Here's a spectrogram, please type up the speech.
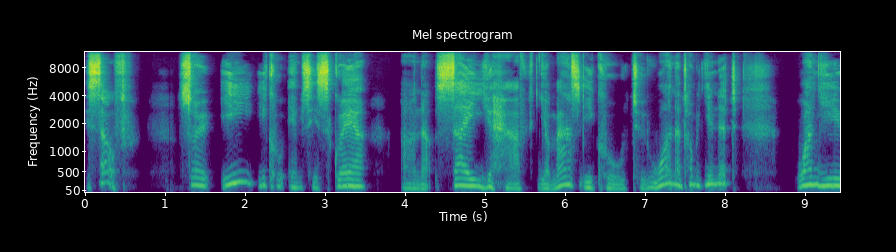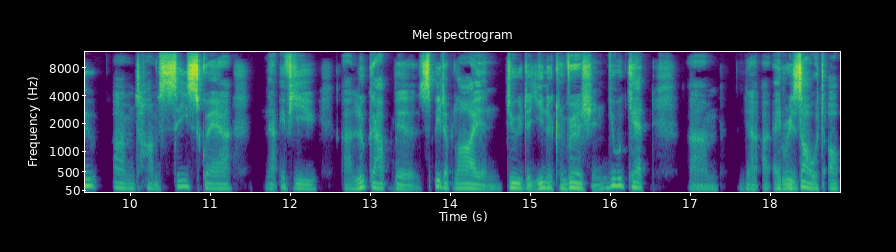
itself. So E equal mc squared, uh, now say you have your mass equal to 1 atomic unit, 1u um, times c squared. Now if you uh, look up the speed of light and do the unit conversion, you will get um, a result of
